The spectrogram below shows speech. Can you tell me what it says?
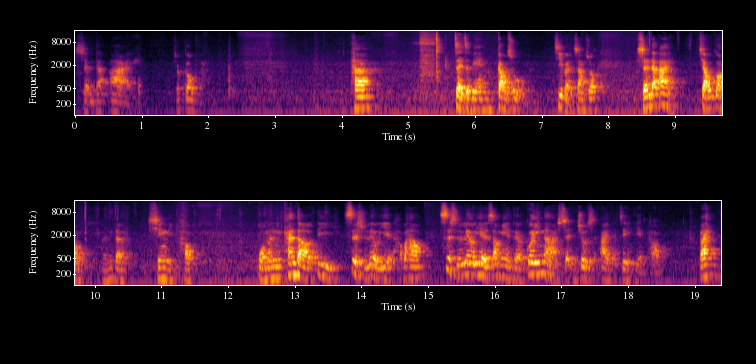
神的爱就够了。他在这边告诉我们，基本上说，神的爱浇灌我们的心里后。我们看到第四十六页，好不好？四十六页上面的归纳，神就是爱的这一点，好，来，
